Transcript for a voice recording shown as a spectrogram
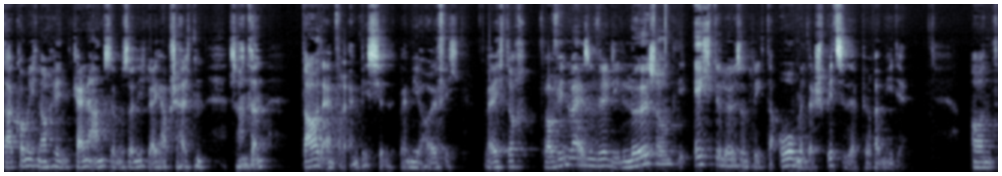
da komme ich noch hin. Keine Angst, da muss er nicht gleich abschalten, sondern dauert einfach ein bisschen bei mir häufig, weil ich doch darauf hinweisen will, die Lösung, die echte Lösung liegt da oben in der Spitze der Pyramide. Und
